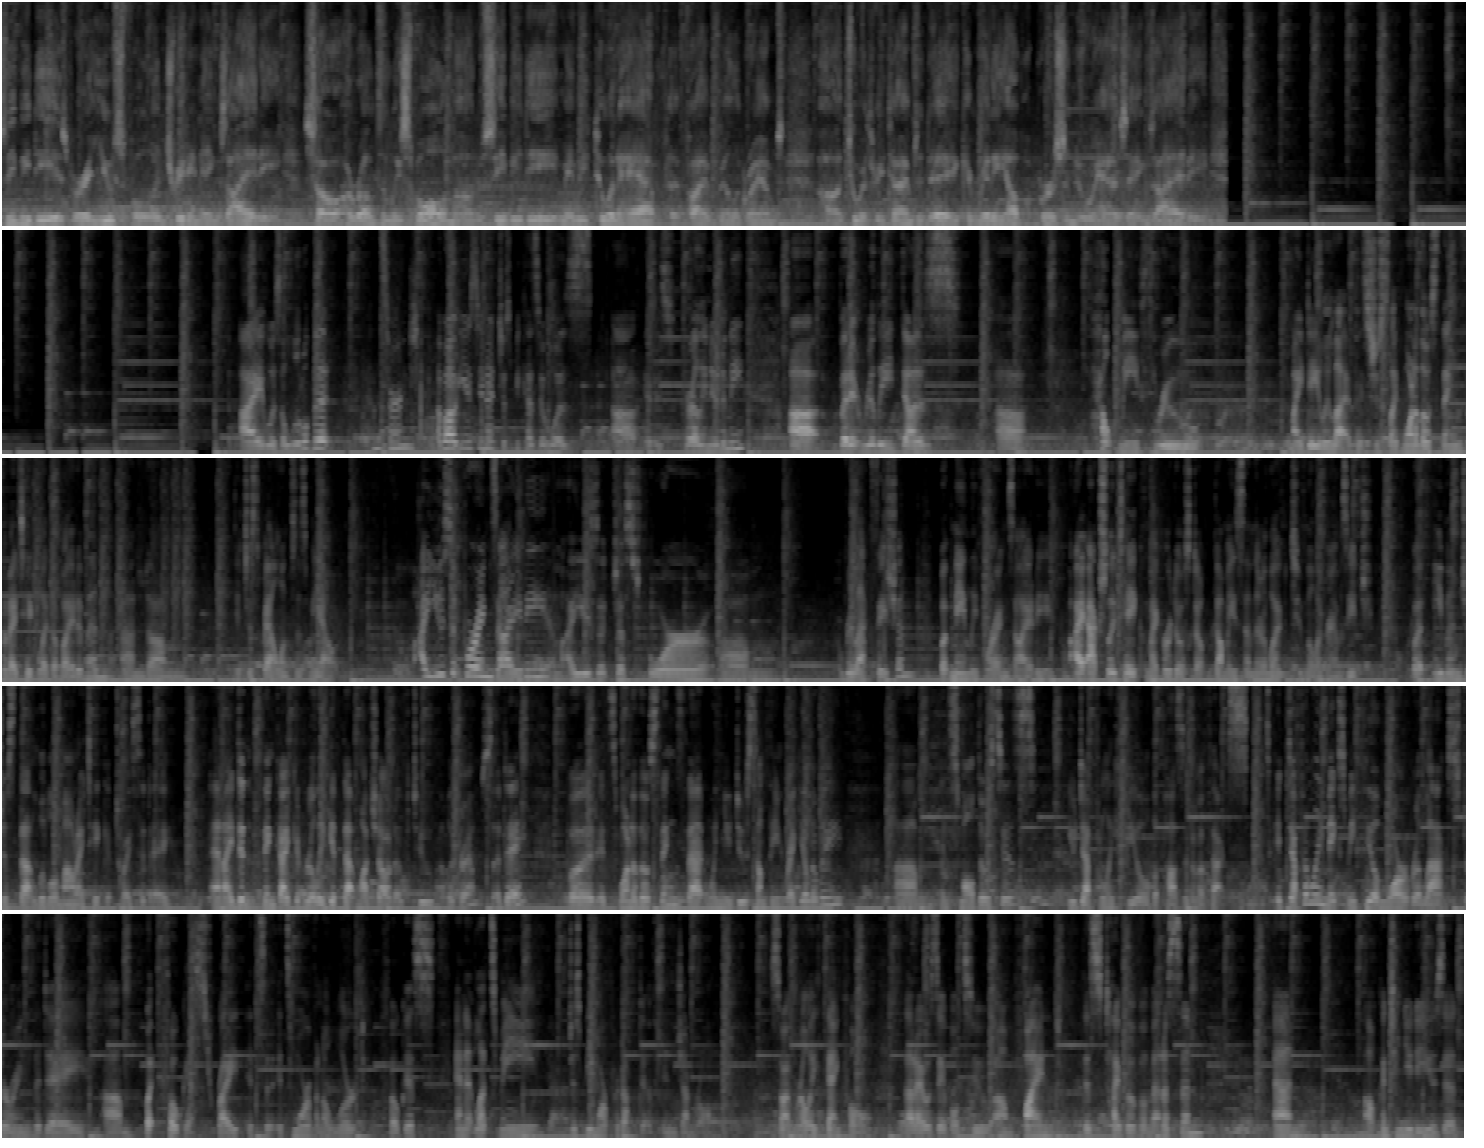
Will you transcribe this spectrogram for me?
CBD is very useful in treating anxiety. So a relatively small amount of CBD, maybe two and a half to five milligrams, uh, two or three times a day, can really help a person who has anxiety. I was a little bit concerned about using it just because it was uh, it was fairly new to me, uh, but it really does uh, help me through my daily life. It's just like one of those things that I take like a vitamin, and um, it just balances me out. I use it for anxiety. I use it just for um, relaxation, but mainly for anxiety. I actually take microdose gummies and they're like two milligrams each, but even just that little amount, I take it twice a day. And I didn't think I could really get that much out of two milligrams a day, but it's one of those things that when you do something regularly um, in small doses, you definitely feel the positive effects. It definitely makes me feel more relaxed during the day, um, but focused, right? It's, a, it's more of an alert focus, and it lets me just be more productive in general. So I'm really thankful that I was able to um, find this type of a medicine, and I'll continue to use it.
